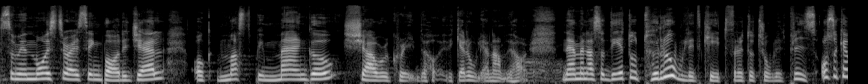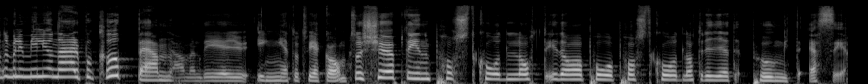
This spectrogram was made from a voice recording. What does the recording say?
som är en moisturizing body gel. Och Must Be Mango shower cream. Du hör vilka roliga namn vi har. Nej men alltså det är ett otroligt kit för ett otroligt pris. Och så kan du bli miljonär på kuppen. Ja, men det är ju inget att tveka om. Så köp din postkodlott idag på postkodlotteriet.se.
